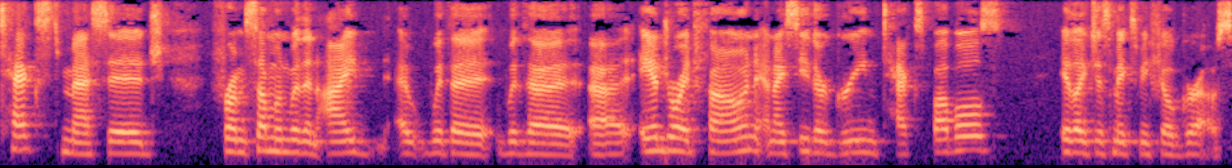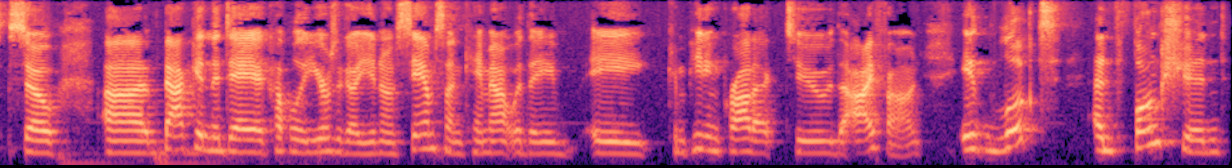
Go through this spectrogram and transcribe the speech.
text message from someone with an i with a with a uh, Android phone and I see their green text bubbles, it like just makes me feel gross. So uh, back in the day, a couple of years ago, you know, Samsung came out with a a competing product to the iPhone. It looked and functioned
